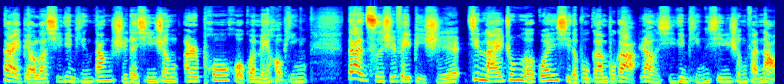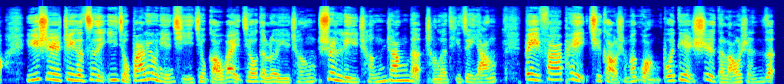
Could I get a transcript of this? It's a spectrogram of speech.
代表了习近平当时的心声，而颇获官媒好评。但此时非彼时，近来中俄关系的不尴不尬让习近平心生烦恼，于是这个自1986年起就搞外交的乐玉成顺理成章的成了替罪羊，被发配去搞什么广播电视的劳神子。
